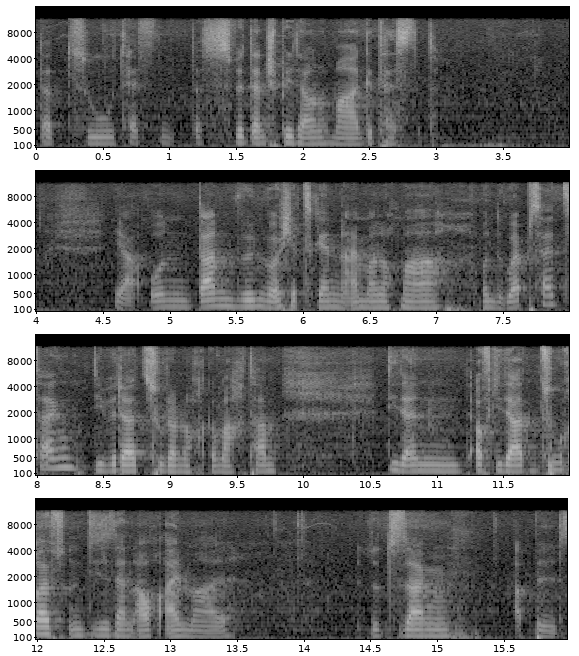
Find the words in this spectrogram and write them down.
Dazu testen, das wird dann später auch noch mal getestet. Ja, und dann würden wir euch jetzt gerne einmal noch mal unsere Website zeigen, die wir dazu dann noch gemacht haben, die dann auf die Daten zugreift und diese dann auch einmal sozusagen abbildet.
